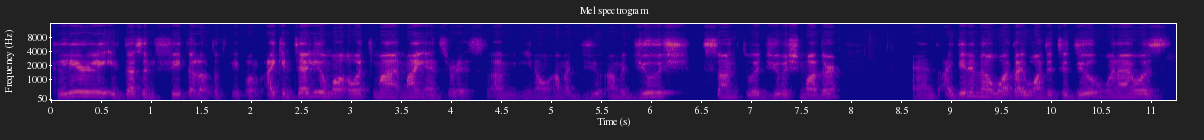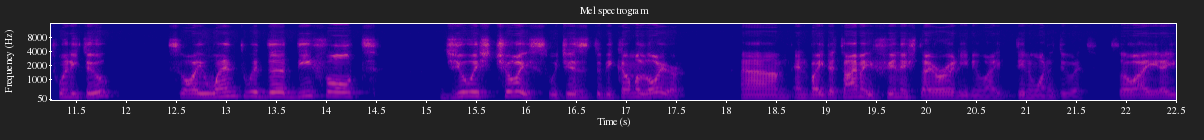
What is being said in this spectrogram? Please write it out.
clearly it doesn't fit a lot of people I can tell you what my, my answer is I'm you know I'm a Jew, I'm a Jewish son to a Jewish mother and I didn't know what I wanted to do when I was 22. So I went with the default Jewish choice, which is to become a lawyer. Um, and by the time I finished, I already knew I didn't want to do it. So I, I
